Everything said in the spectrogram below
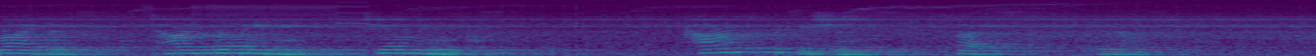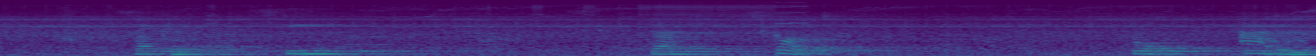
Drivers, time remaining, 2 minutes. Current positions, first, Villa. Second, Steve. Third, Scott. Fourth, Adam.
